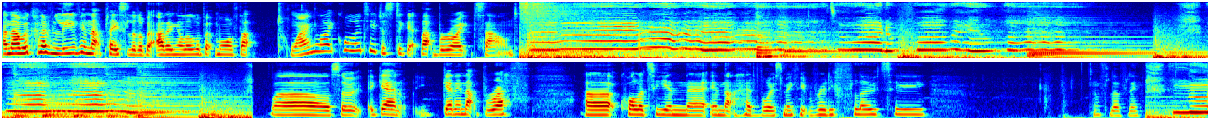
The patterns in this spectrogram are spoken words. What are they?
And now we're kind of leaving that place a little bit, adding a little bit more of that twang like quality just to get that bright sound. Wow. So again, getting that breath uh, quality in there in that head voice, making it really floaty. That's lovely. No,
